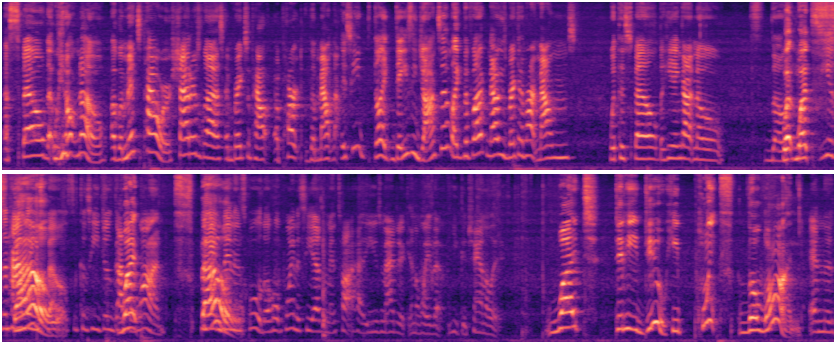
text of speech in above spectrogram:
A spell that we don't know of immense power shatters glass and breaks apart, apart the mountain. Is he like Daisy Johnson? Like the fuck? Now he's breaking apart mountains with his spell, but he ain't got no. No, What- he- what he doesn't have any spells because he just got What the wand. He Spell. ain't been in school. The whole point is he hasn't been taught how to use magic in a way that he could channel it. What did he do? He points the wand. And the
